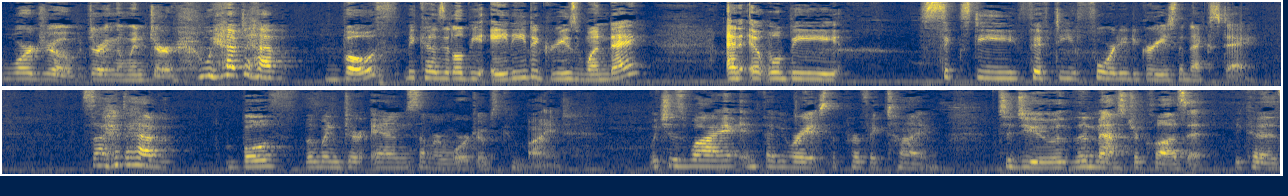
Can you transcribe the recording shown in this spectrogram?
wardrobe during the winter. We have to have both because it'll be 80 degrees one day and it will be 60, 50, 40 degrees the next day. So I had to have both the winter and summer wardrobes combined, which is why in February it's the perfect time to do the master closet because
